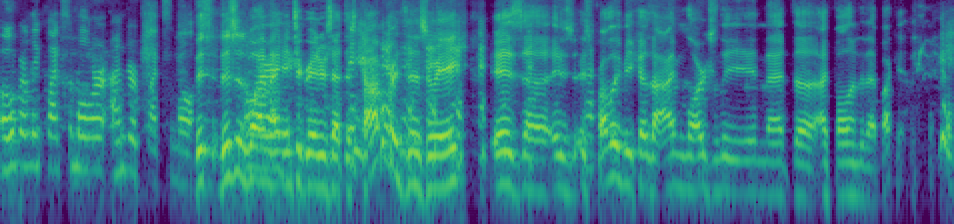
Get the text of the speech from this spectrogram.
overly flexible or under flexible This this is why my integrators at this conference this week is uh, is is probably because I'm largely in that uh, I fall into that bucket.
